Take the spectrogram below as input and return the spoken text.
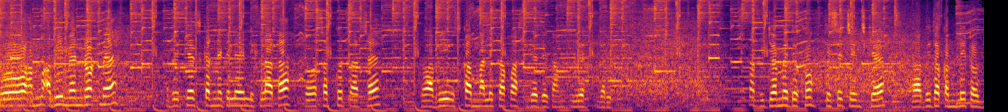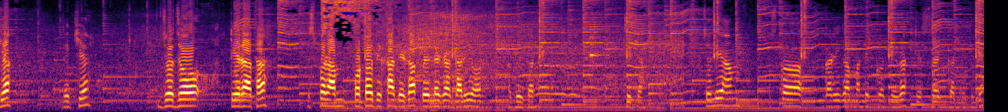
तो हम अभी मेन रोड में अभी टेस्ट करने के लिए निकला था। तो सब कुछ अच्छा है। तो अभी उसका मालिक का पास दे देगा हम। ये गाड़ी। का वीडियो में देखो कैसे चेंज किया है। तो अभी तो कंप्लीट हो गया। देखिए। जो जो टेरा था इस पर हम फ़ोटो दिखा देगा। पहले का गाड़ी और अभी का। ठीक है। चलिए हम उसका गाड़ी का मालिक को देगा टेस्ट राइड करने के लिए।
